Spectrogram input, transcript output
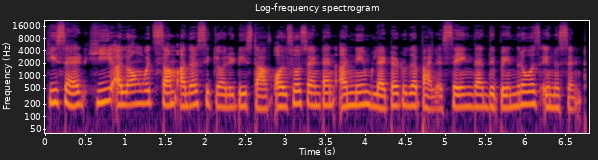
He said he, along with some other security staff, also sent an unnamed letter to the palace saying that Dipendra was innocent.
